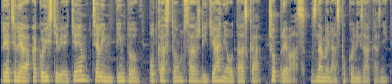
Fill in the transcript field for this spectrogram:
Priatelia, ako iste viete, celým týmto podcastom sa vždy ťahne otázka, čo pre vás znamená spokojný zákazník.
